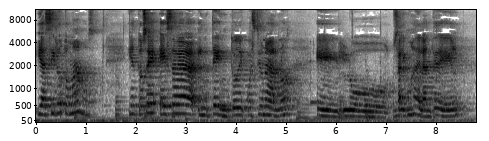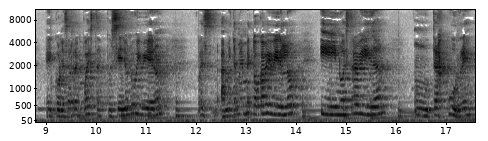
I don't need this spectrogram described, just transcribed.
Y así lo tomamos. Y entonces ese intento de cuestionarnos, eh, lo salimos adelante de él eh, con esas respuestas. Pues si ellos lo vivieron, pues a mí también me toca vivirlo y nuestra vida mm, transcurre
